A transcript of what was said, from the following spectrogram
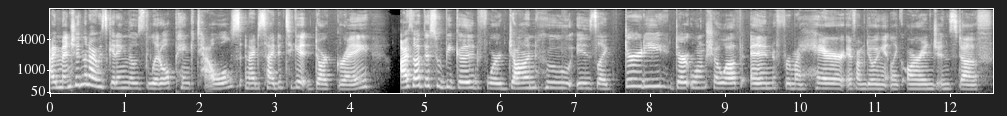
I mentioned that I was getting those little pink towels and I decided to get dark gray I thought this would be good for John who is like dirty, dirt won't show up, and for my hair if I'm doing it like orange and stuff.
